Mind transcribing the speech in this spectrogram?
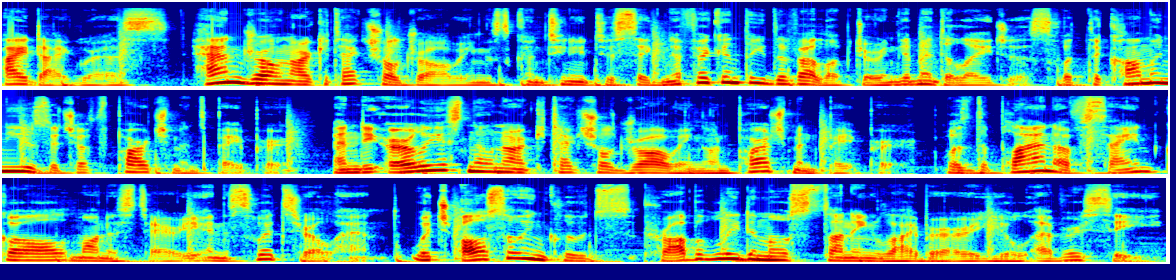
I digress. Hand-drawn architectural drawings continued to significantly develop during the Middle Ages with the common usage of parchment paper. And the earliest known architectural drawing on parchment paper was the plan of St. Gall Monastery in Switzerland, which also includes probably the most stunning library you'll ever see.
